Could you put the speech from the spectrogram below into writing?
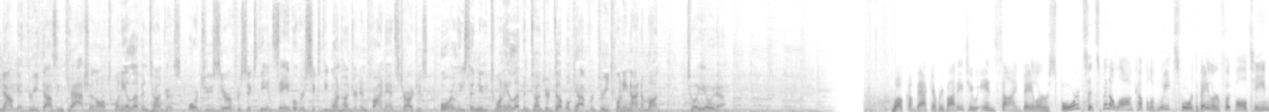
Now get 3000 cash on all 2011 Tundras. Or choose 0 for 60 and save over 6100 in finance charges. Or lease a new 2011 Tundra double cab for 329 a month. Toyota. Welcome back, everybody, to Inside Baylor Sports. It's been a long couple of weeks for the Baylor football team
